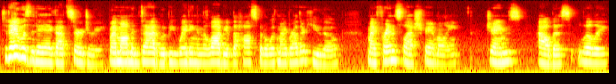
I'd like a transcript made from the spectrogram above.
Today was the day I got surgery. My mom and dad would be waiting in the lobby of the hospital with my brother Hugo, my friend slash family, James, Albus, Lily,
